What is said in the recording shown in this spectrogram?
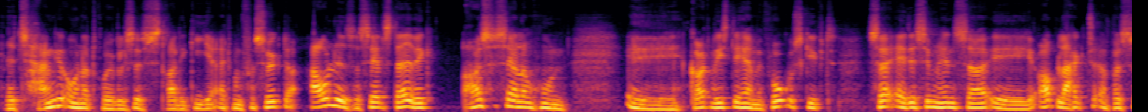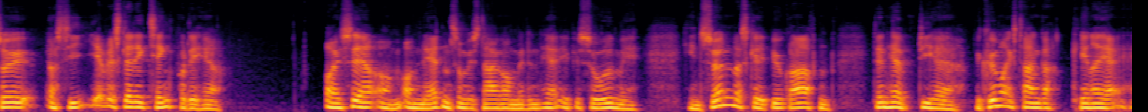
havde tankeundertrykkelsesstrategier, at hun forsøgte at aflede sig selv stadigvæk, også selvom hun øh, godt vidste det her med fokusskift, så er det simpelthen så øh, oplagt at forsøge at sige, jeg vil slet ikke tænke på det her. Og især om, om natten, som vi snakker om med den her episode med hendes søn, der skal i biografen, den her, de her bekymringstanker kender jeg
